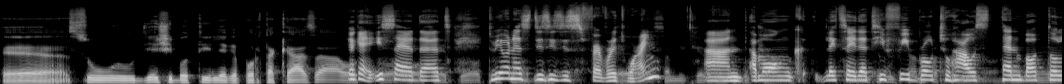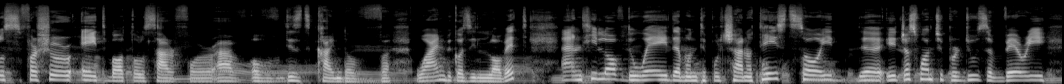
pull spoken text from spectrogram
Eh, su 10 bottiglie che porta a casa... Ok, he said that, to be honest, this is his favorite wine. And among, let's say that if he brought to house 10 bottles, for sure 8 bottles are for uh, of this kind of uh, wine because he love it. And he loved the way the Montepulciano tastes, so he, uh, he just wants to produce a very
